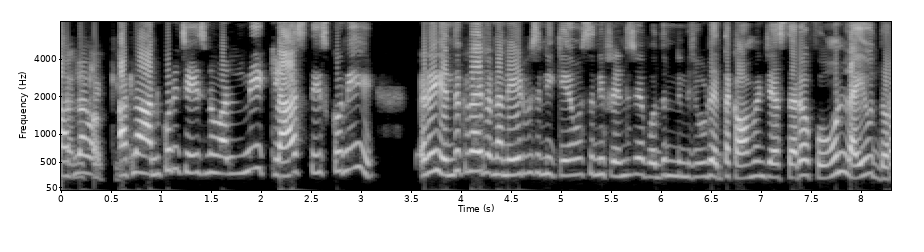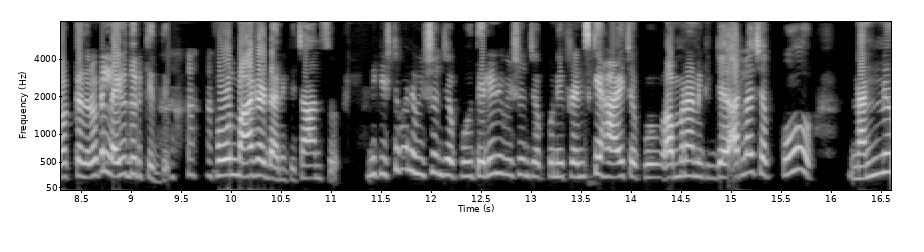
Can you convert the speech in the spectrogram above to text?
అట్లా. అట్లా అనుకుని చేసిన వాళ్ళని క్లాస్ తీసుకొని అరే ఎందుకు రా ఇట్లా నన్ను ఏడిపిస్తే నీకేమొస్తుంది? నీ ఫ్రెండ్స్ రేపు పొద్దున్న నిన్ను చూడు ఎంత కామెంట్ చేస్తారో ఫోన్ లైవ్ దొరక్క దొరక లైవ్ దొరికింది ఫోన్ మాట్లాడడానికి ఛాన్స్ నీకు ఇష్టమైన విషయం చెప్పు తెలియని విషయం చెప్పు నీ ఫ్రెండ్స్కి హాయ్ చెప్పు అమ్మ నాన్నకి అట్లా చెప్పు. నన్ను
